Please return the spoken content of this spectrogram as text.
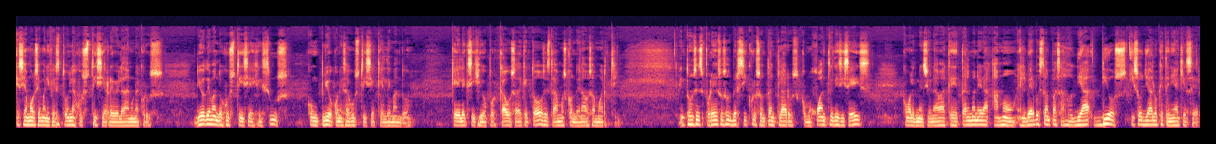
ese amor se manifestó en la justicia revelada en una cruz. Dios demandó justicia y Jesús cumplió con esa justicia que Él demandó, que Él exigió por causa de que todos estábamos condenados a muerte. Entonces por eso esos versículos son tan claros como Juan 3:16 como les mencionaba, que de tal manera amó, el verbo está en pasado, ya Dios hizo ya lo que tenía que hacer.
